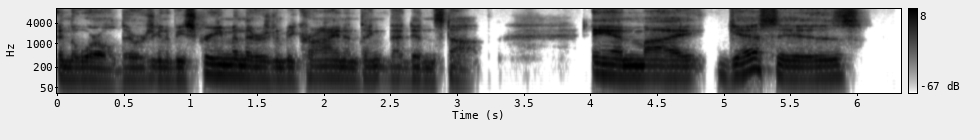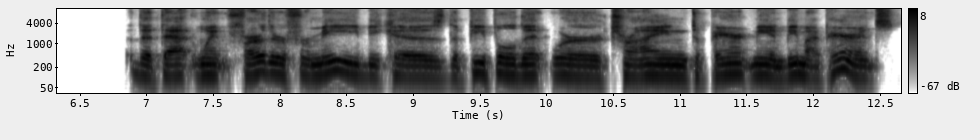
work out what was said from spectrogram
in the world. There was going to be screaming, there was going to be crying, and think that didn't stop. And my guess is that that went further for me because the people that were trying to parent me and be my parents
